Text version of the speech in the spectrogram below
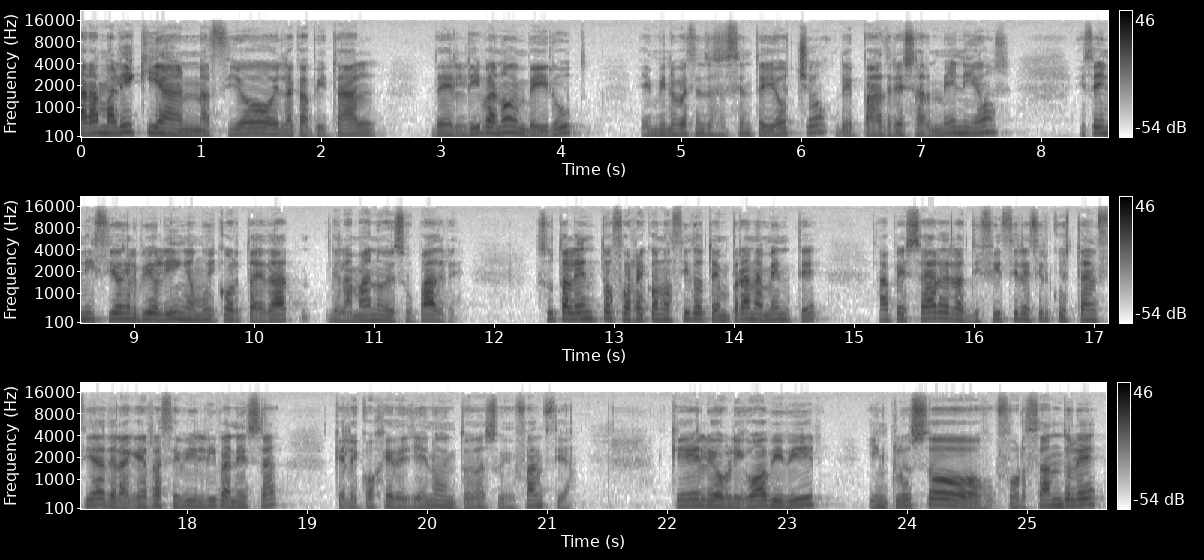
Aramalikian nació en la capital del Líbano, en Beirut, en 1968, de padres armenios, y se inició en el violín a muy corta edad de la mano de su padre. Su talento fue reconocido tempranamente a pesar de las difíciles circunstancias de la guerra civil libanesa que le coge de lleno en toda su infancia, que le obligó a vivir incluso forzándole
